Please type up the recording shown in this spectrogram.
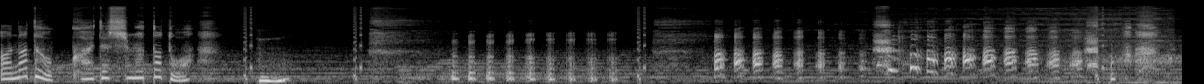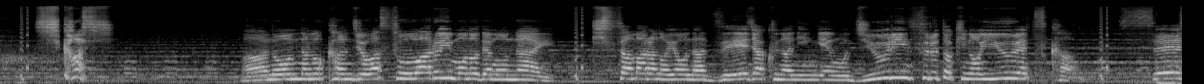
あなたを変えてしまったとうん？しかしあの女の感情はそう悪いものでもない。貴様らのような脆弱な人間を蹂躙する時の優越感精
